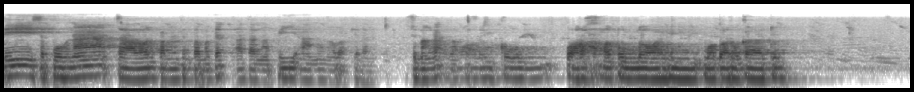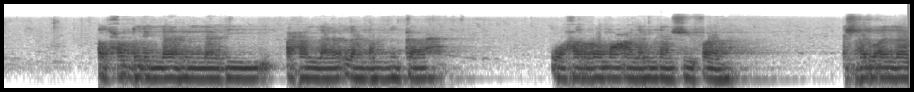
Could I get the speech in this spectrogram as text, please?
di sepuhna calon pengantin pamaket atau nabi anu ngawakilan. Sumangga Assalamualaikum warahmatullahi wabarakatuh. Alhamdulillahilladzi ahalla lana nikah wa harrama alaina shifa. Ashhadu an la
